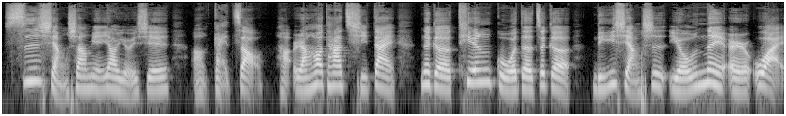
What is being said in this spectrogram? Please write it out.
思想上面要有一些啊改造，好，然后他期待那个天国的这个理想是由内而外，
